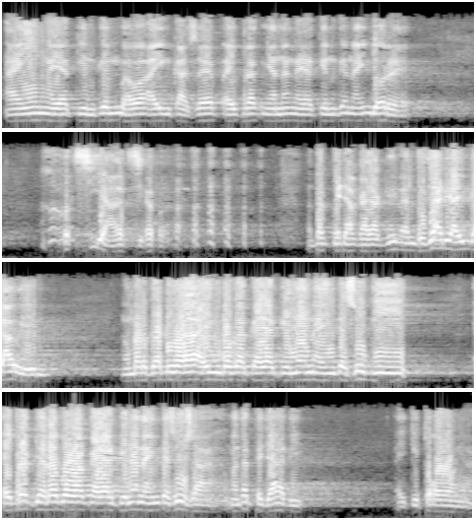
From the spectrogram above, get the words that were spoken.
Aing ngayakinkan bahwa Aing kasep Aibrak nyana ngayakinkan Aing jore. Oh, sial sial. Untuk beda keyakinan terjadi Aing kawin Nomor kedua Aing boga keyakinan Aing kesugi Aibrak nyana boga keyakinan Aing kesusah Mantap terjadi. Aing kita ona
